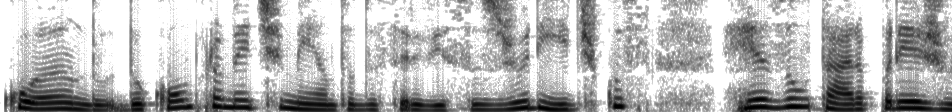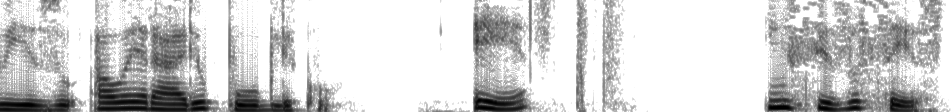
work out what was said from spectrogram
quando do comprometimento dos serviços jurídicos resultar prejuízo ao erário público. E, inciso 6.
